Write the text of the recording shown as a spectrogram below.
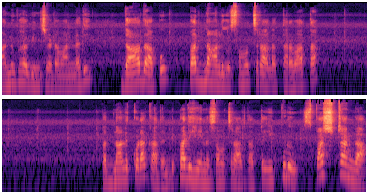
అనుభవించడం అన్నది దాదాపు పద్నాలుగు సంవత్సరాల తర్వాత పద్నాలుగు కూడా కాదండి పదిహేను సంవత్సరాల తర్వాత ఇప్పుడు స్పష్టంగా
